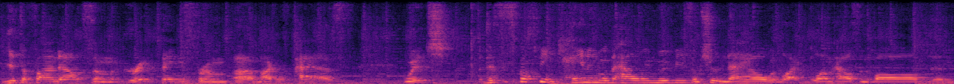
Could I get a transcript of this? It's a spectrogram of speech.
You get to find out some great things from uh, Michael's past, which this is supposed to be in canon with the Halloween movies. I'm sure now with like Blumhouse involved and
